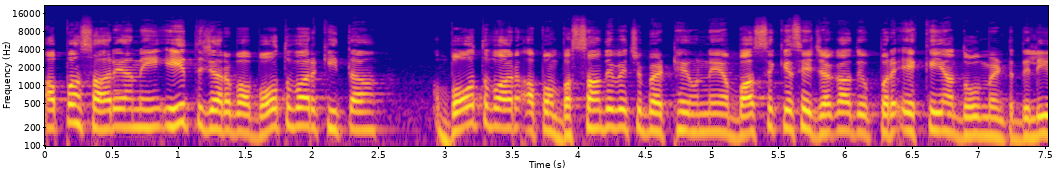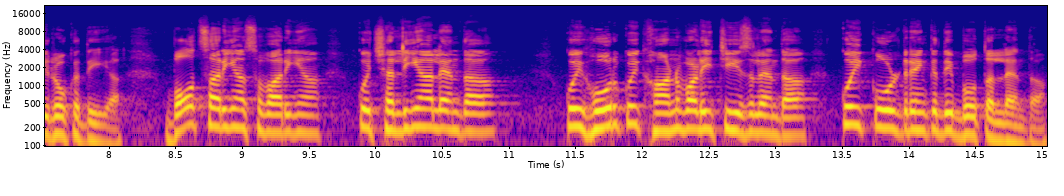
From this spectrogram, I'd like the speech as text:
ਆਪਾਂ ਸਾਰਿਆਂ ਨੇ ਇਹ ਤਜਰਬਾ ਬਹੁਤ ਵਾਰ ਕੀਤਾ। ਬਹੁਤ ਵਾਰ ਆਪਾਂ ਬੱਸਾਂ ਦੇ ਵਿੱਚ ਬੈਠੇ ਹੁੰਨੇ ਆ। ਬੱਸ ਕਿਸੇ ਜਗ੍ਹਾ ਦੇ ਉੱਪਰ 1 ਜਾਂ 2 ਮਿੰਟ ਦੇ ਲਈ ਰੁਕਦੀ ਆ। ਬਹੁਤ ਸਾਰੀਆਂ ਸਵਾਰੀਆਂ, ਕੋਈ ਛੱਲੀਆਂ ਲੈਂਦਾ, ਕੋਈ ਹੋਰ ਕੋਈ ਖਾਣ ਵਾਲੀ ਚੀਜ਼ ਲੈਂਦਾ, ਕੋਈ ਕੋਲਡ ਡਰਿੰਕ ਦੀ ਬੋਤਲ ਲੈਂਦਾ।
